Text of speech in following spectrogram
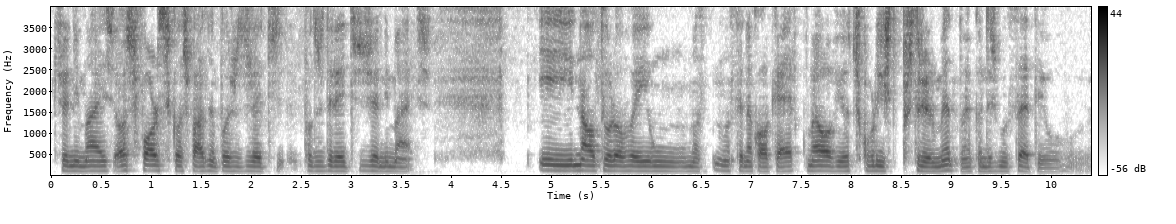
dos animais, aos esforços que eles fazem pelos direitos, pelos direitos dos animais. E na altura houve aí uma, uma cena qualquer, como é óbvio, eu descobri isto posteriormente, não é? Quando em 2007 eu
